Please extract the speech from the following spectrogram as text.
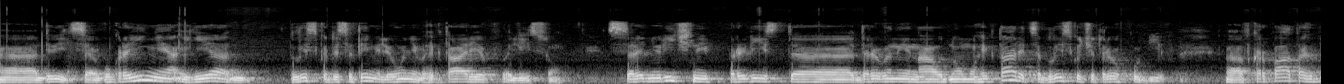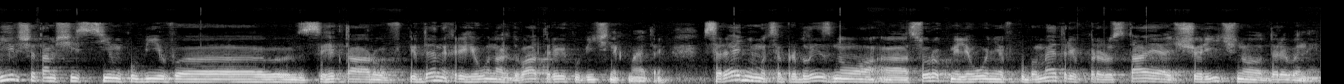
Е, Дивіться, в Україні є близько 10 мільйонів гектарів лісу. Середньорічний приріст е, деревини на одному гектарі це близько 4 кубів. Е, В Карпатах більше там 6-7 кубів з гектару, в південних регіонах 2-3 кубічних метри. В середньому це приблизно е, 40 мільйонів кубометрів приростає щорічно деревини.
